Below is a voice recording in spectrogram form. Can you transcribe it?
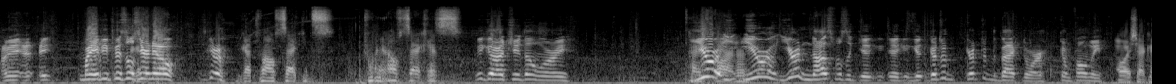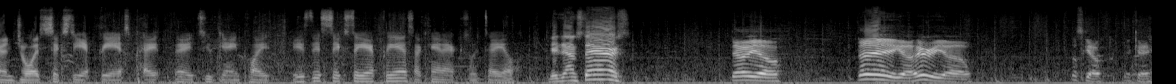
I mean, I, I, my AP pistol's here now! Let's go! You got 12 seconds. 12 seconds. We got you, don't worry. Thanks, You're, partner. you're, you're not supposed to get, get, get, go, through, go through the back door. Come follow me. I wish I could enjoy 60 FPS pay, pay 2 gameplay. Is this 60 FPS? I can't actually tell. Get downstairs. There you go. There you go, here you go. Let's go. Okay.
